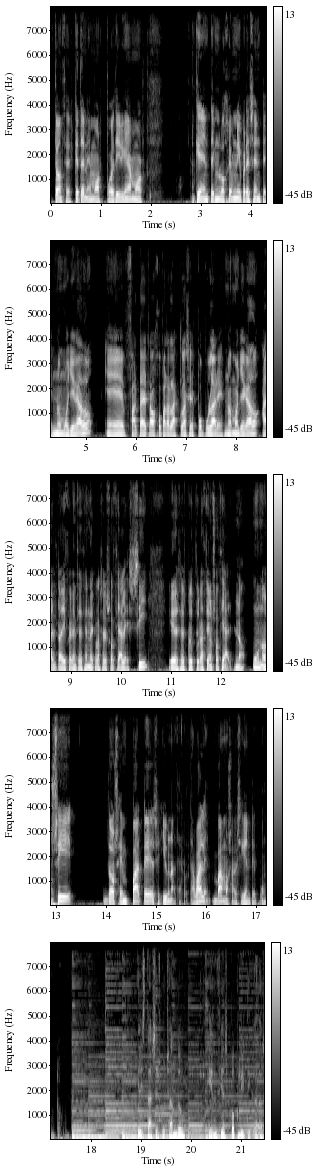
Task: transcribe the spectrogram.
Entonces, ¿qué tenemos? Pues diríamos que en tecnología omnipresente no hemos llegado, eh, falta de trabajo para las clases populares no hemos llegado, alta diferenciación de clases sociales sí, y desestructuración social no. Uno sí, dos empates y una derrota, ¿vale? Vamos al siguiente punto. Estás escuchando Ciencias Políticas.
